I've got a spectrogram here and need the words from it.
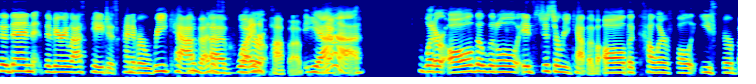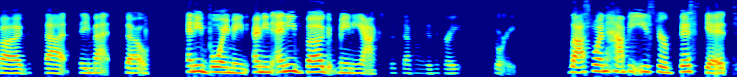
So then the very last page is kind of a recap oh, of what are, a pop up. yeah. What are all the little it's just a recap of all the colorful Easter bugs that they met. So any boy man I mean any bug maniacs, this definitely is a great story. Last one, Happy Easter Biscuit.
